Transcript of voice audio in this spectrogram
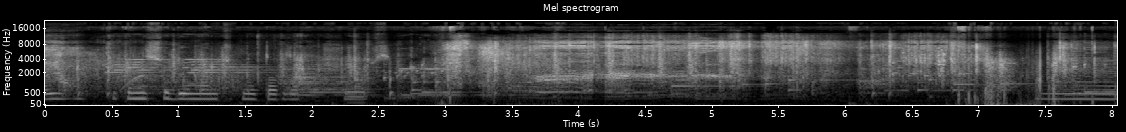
Ой, тільки не сюди, у мене тут не так. М.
